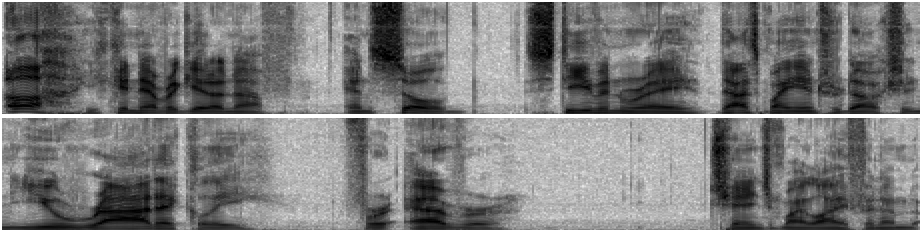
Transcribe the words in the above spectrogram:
oh, you can never get enough. And so, Stephen Ray, that's my introduction. You radically, forever, changed my life, and I'm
